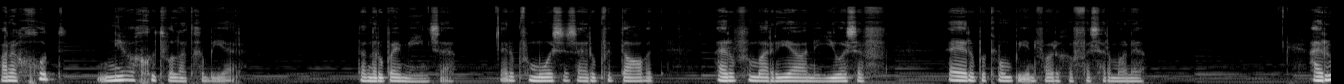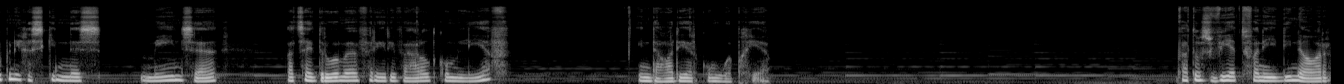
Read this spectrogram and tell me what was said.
Wanneer God nuwe goed wil laat gebeur, dan roep hy mense. Hy roep vir Moses, hy roep vir Dawid, Hy roep vir Maria en Josef. Hy roep 'n klompie eenvoudige vissermanne. Hy roep in die geskiedenis mense wat sy drome vir hierdie wêreld kom leef en daardeur kom hoop gee. Wat ons weet van die dienaar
